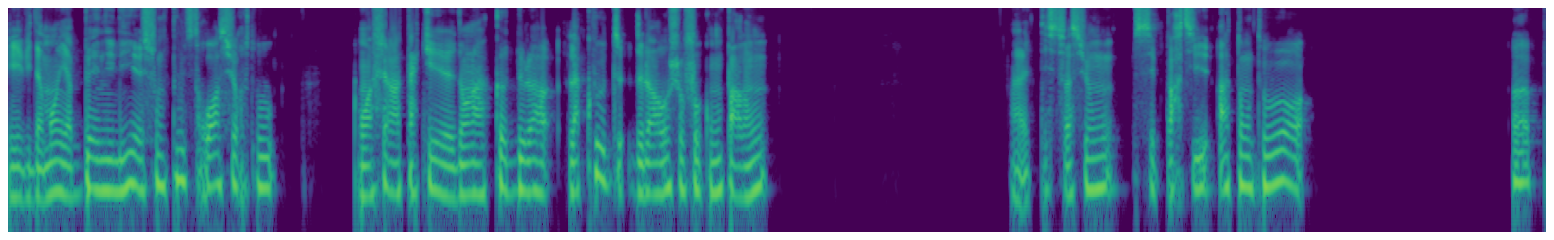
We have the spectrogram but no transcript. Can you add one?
Et évidemment, il y a Benelli et son plus 3 surtout. On va faire attaquer dans la côte de la, la côte de la roche au faucon, pardon. Allez, testation, c'est parti, à ton tour. Hop,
